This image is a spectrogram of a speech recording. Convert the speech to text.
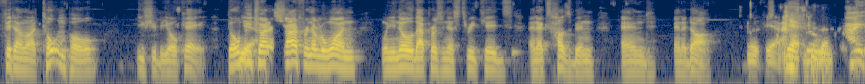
fit on that totem pole, you should be okay. Don't Yeah. be trying to strive for number one when you know that person has three kids, an ex-husband, and and a dog. Uh, yeah. Yeah. Exactly. I,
